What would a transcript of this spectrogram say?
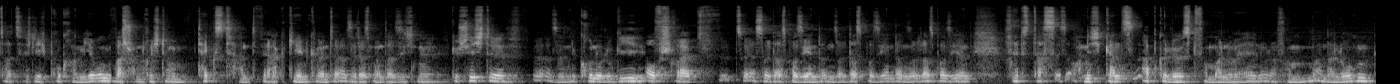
tatsächlich Programmierung, was schon Richtung Texthandwerk gehen könnte. Also dass man da sich eine Geschichte, also eine Chronologie aufschreibt. Zuerst soll das passieren, dann soll das passieren, dann soll das passieren. Selbst das ist auch nicht ganz abgelöst vom manuellen oder vom analogen.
